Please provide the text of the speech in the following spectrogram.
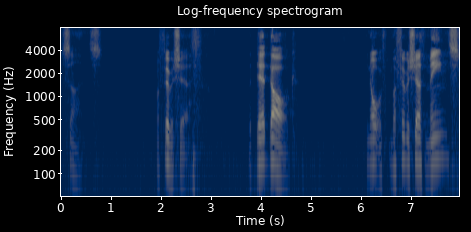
sons. Mephibosheth, the dead dog. You know what Mephibosheth means?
